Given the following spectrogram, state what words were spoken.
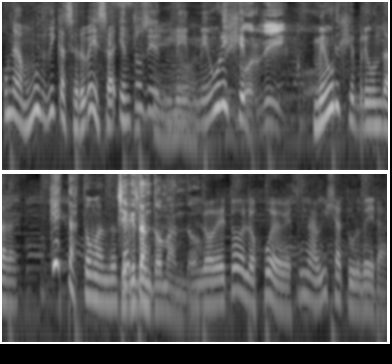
una muy rica cerveza y entonces me, me urge Rico, rico. me urge preguntar, ¿qué estás tomando? Che, ¿qué están tomando? Lo de todos los jueves, una villa turdera.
